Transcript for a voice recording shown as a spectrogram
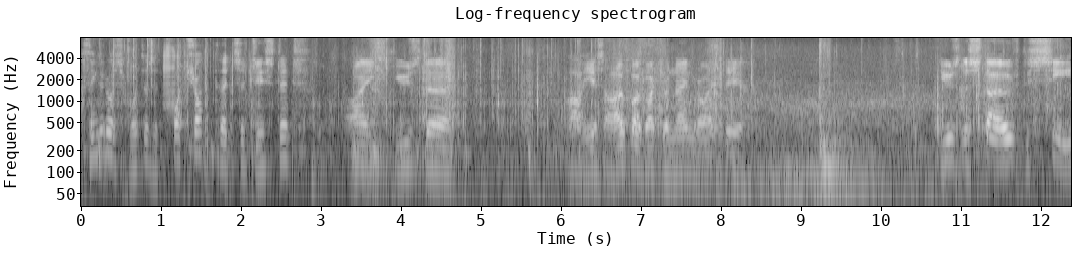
I think it was, what is it, Potshot that suggested I use the... Oh yes, I hope I got your name right there. Use the stove to see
